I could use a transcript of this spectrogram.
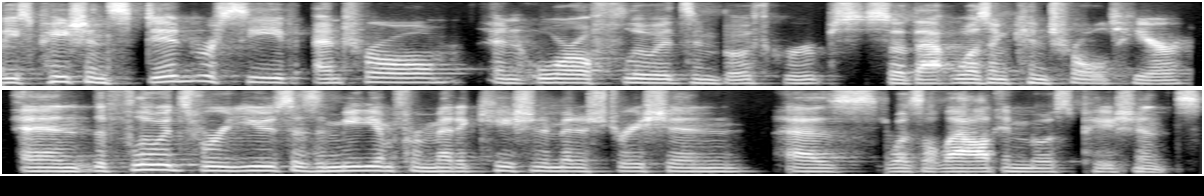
These patients did receive enteral and oral fluids in both groups, so that wasn't controlled here. And the fluids were used as a medium for medication administration, as was allowed in most patients.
